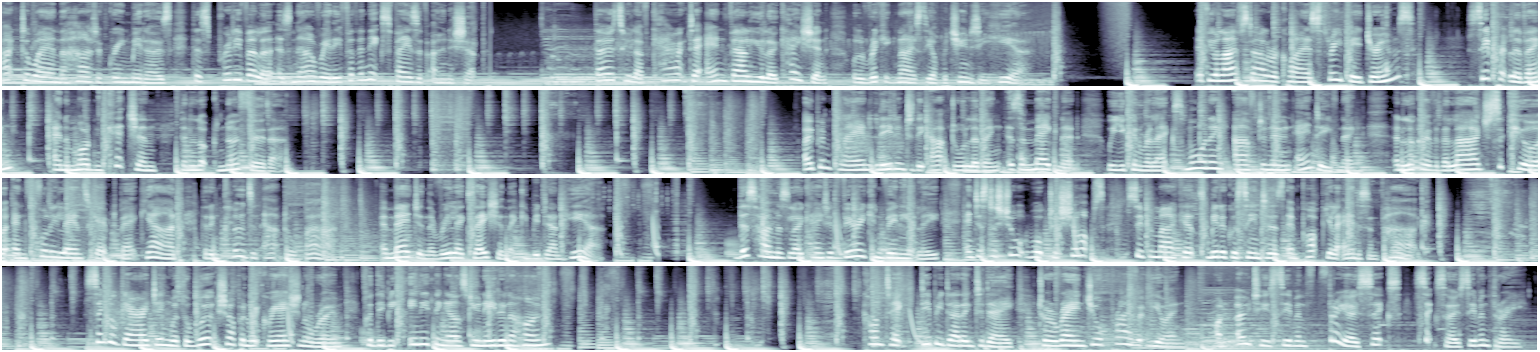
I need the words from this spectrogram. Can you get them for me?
Tucked away in the heart of Greenmeadows, this pretty villa is now ready for the next phase of ownership. Those who love character and value location will recognise the opportunity here. If your lifestyle requires three bedrooms, separate living, and a modern kitchen, then look no further. Open plan leading to the outdoor living is a magnet where you can relax morning, afternoon, and evening and look over the large, secure, and fully landscaped backyard that includes an outdoor bath. Imagine the relaxation that can be done here. This home is located very conveniently and just a short walk to shops, supermarkets, medical centres, and popular Anderson Park. Single garaging with a workshop and recreational room, could there be anything else you need in a home? Contact Debbie Dudding today to arrange your private viewing on 027 306 6073.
